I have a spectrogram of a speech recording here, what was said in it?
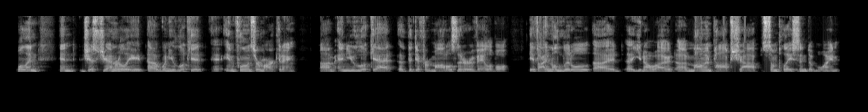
Well, and and just generally, uh, when you look at uh, influencer marketing um, and you look at uh, the different models that are available, if I'm a little, uh, uh, you know, a, mom and pop shop someplace in Des Moines,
